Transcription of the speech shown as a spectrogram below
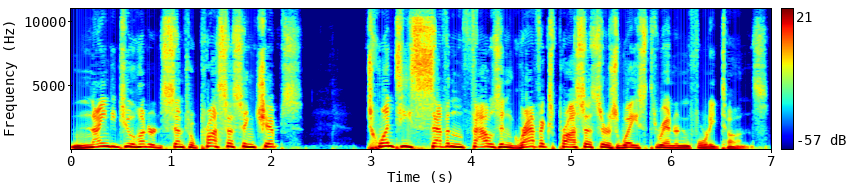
9,200 central processing chips, 27,000 graphics processors, weighs 340 tons.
